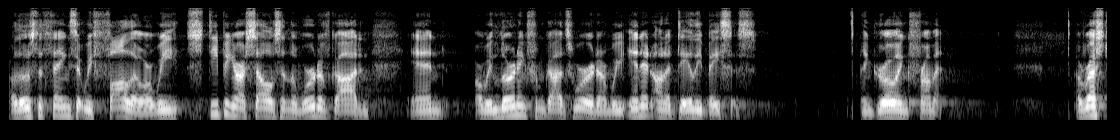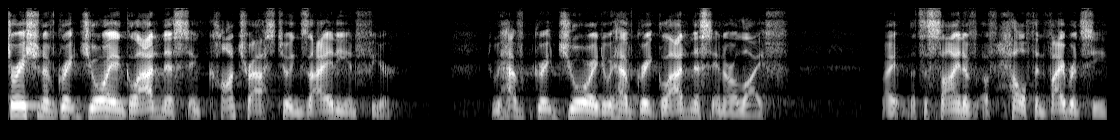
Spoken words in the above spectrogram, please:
Are those the things that we follow? Are we steeping ourselves in the Word of God and, and are we learning from God's Word? Are we in it on a daily basis and growing from it? A restoration of great joy and gladness in contrast to anxiety and fear. Do we have great joy? Do we have great gladness in our life? Right? That's a sign of, of health and vibrancy.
